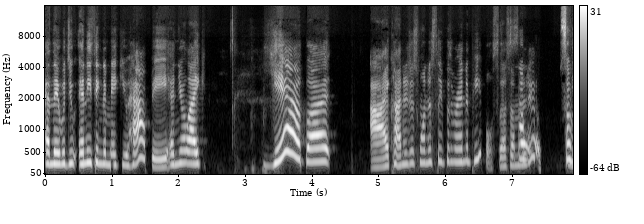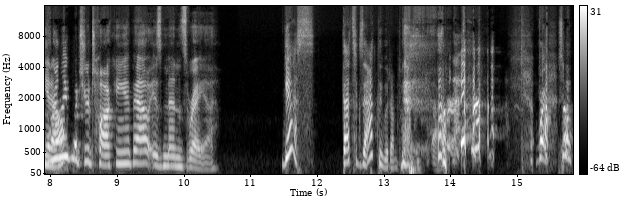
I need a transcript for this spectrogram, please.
and they would do anything to make you happy, and you're like, yeah, but I kind of just want to sleep with random people, so that's what I'm gonna do. So you know? really what you're talking about is mens rea. Yes, that's exactly what I'm talking about. right. So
